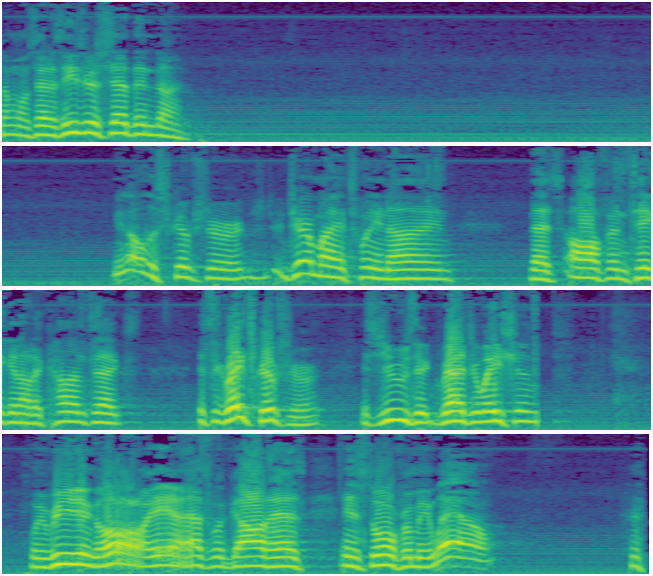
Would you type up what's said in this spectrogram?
Someone said it's easier said than done. You know the scripture, Jeremiah 29, that's often taken out of context. It's a great scripture. It's used at graduations. We read it and go, oh yeah, that's what God has in store for me. Well,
